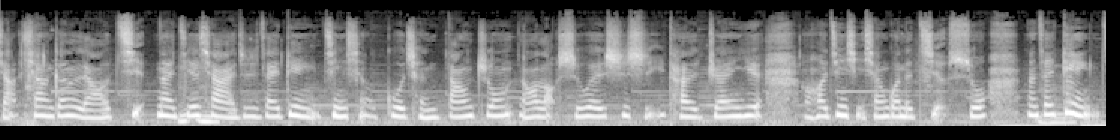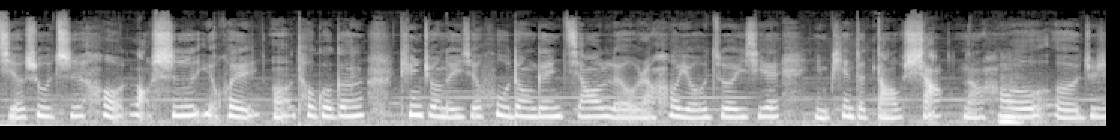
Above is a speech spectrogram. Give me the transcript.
想象跟了解，那接下来就是在电影进行的过程当中，然后老师会适时以他的专业，然后进行相关的解说。那在电影结束之后，老师也会呃透过跟听众的一些互动跟交流，然后有做一些影片的导赏，然后呃就是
